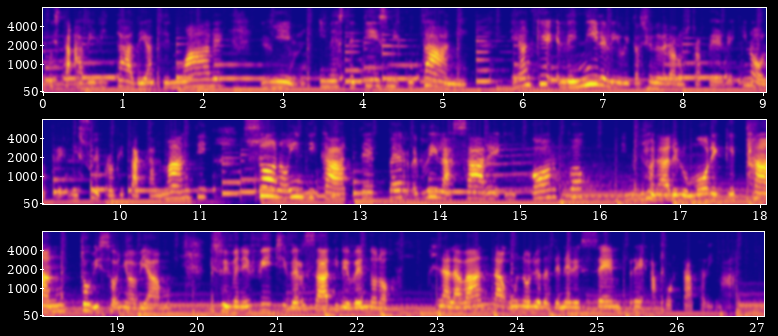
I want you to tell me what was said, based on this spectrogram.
questa abilità di attenuare gli inestetismi cutanei e anche lenire l'irritazione della nostra pelle. Inoltre le sue proprietà calmanti sono indicate per rilassare il corpo e migliorare l'umore che tanto bisogno abbiamo. I suoi benefici versatili rendono la lavanda un olio da tenere sempre a portata di mano.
